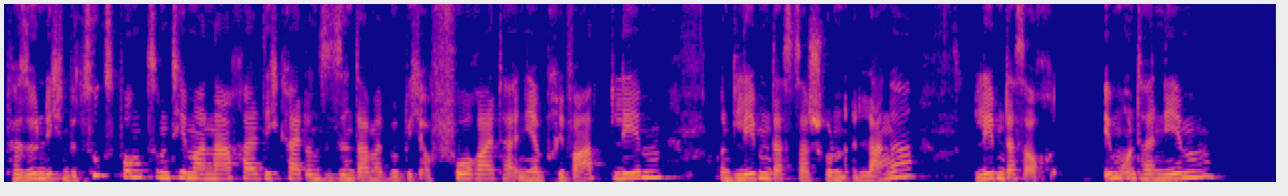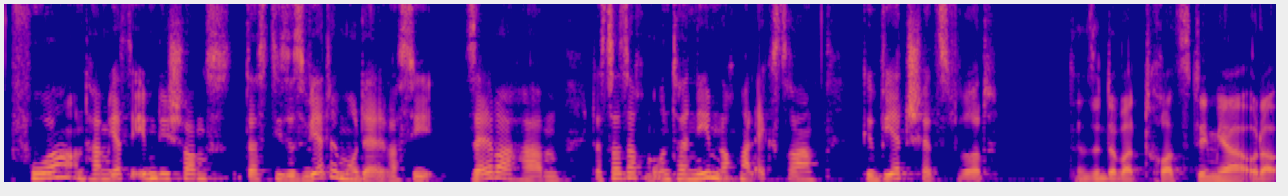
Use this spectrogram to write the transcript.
persönlichen Bezugspunkt zum Thema Nachhaltigkeit und sie sind damit wirklich auch Vorreiter in ihrem Privatleben und leben das da schon lange, leben das auch im Unternehmen vor und haben jetzt eben die Chance, dass dieses Wertemodell, was sie selber haben, dass das auch im Unternehmen nochmal extra gewertschätzt wird. Dann sind aber trotzdem ja, oder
